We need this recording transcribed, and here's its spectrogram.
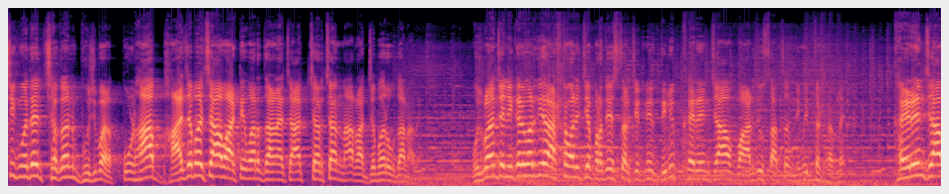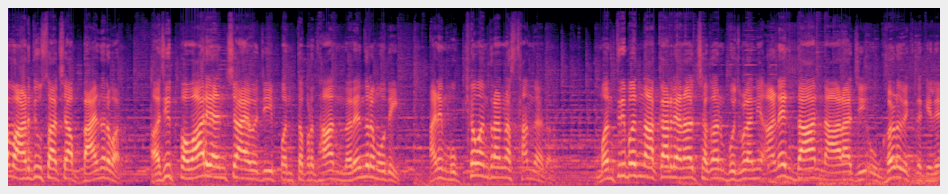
नाशिकमध्ये छगन भुजबळ पुन्हा भाजपच्या वाटेवर जाण्याच्या चर्चांना राज्यभर उदाहरण आले भुजबळांचे निकटवर्ती राष्ट्रवादीचे प्रदेश सरचिटणीस दिलीप खैरेंच्या वाढदिवसाचं निमित्त ठरलंय. खैरेंच्या वाढदिवसाच्या बॅनरवर अजित पवार यांच्याऐवजी पंतप्रधान नरेंद्र मोदी आणि मुख्यमंत्र्यांना स्थान देण्यात आलं मंत्रीपद नाकारल्यानं छगन भुजबळांनी अनेकदा नाराजी उघड व्यक्त केली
